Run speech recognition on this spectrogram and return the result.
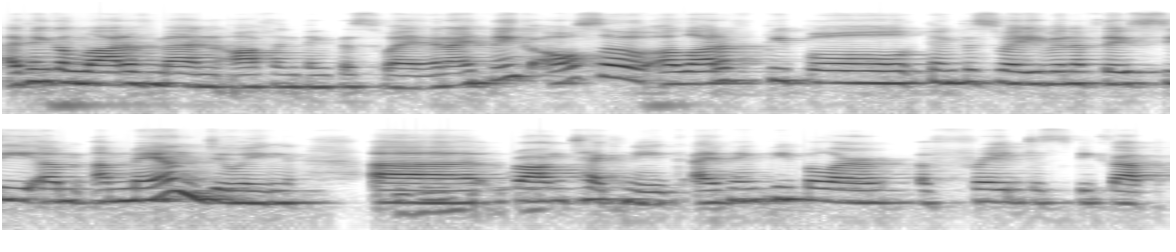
I think a lot of men often think this way. And I think also a lot of people think this way even if they see a, a man doing uh, mm-hmm. wrong technique. I think people are afraid to speak up.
